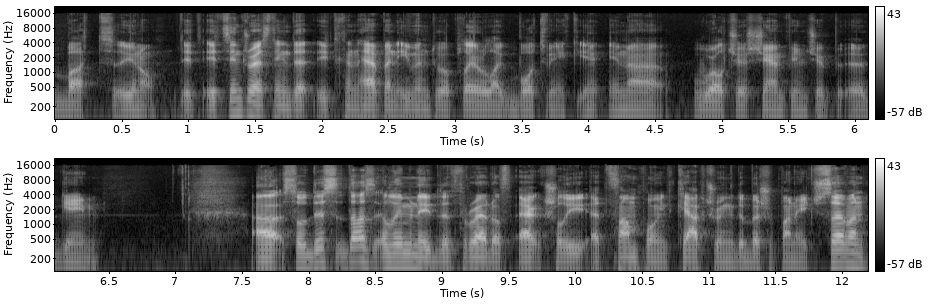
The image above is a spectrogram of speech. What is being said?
But, you know, it, it's interesting that it can happen even to a player like Botvinnik in, in a World Chess Championship uh, game. Uh, so this does eliminate the threat of actually at some point capturing the bishop on h7,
